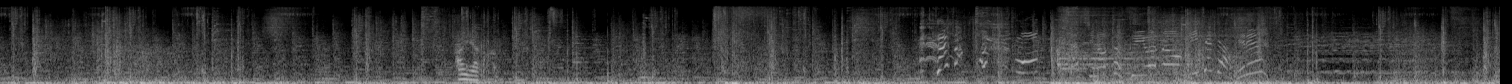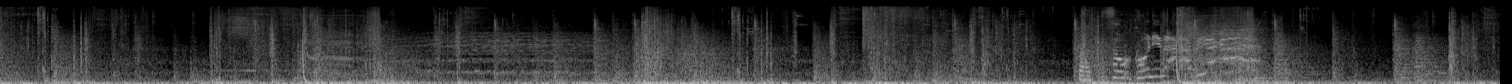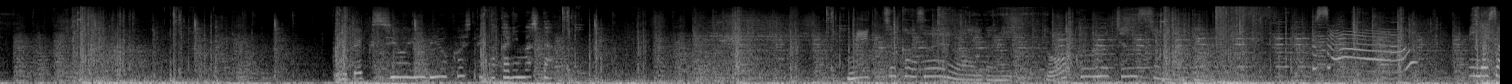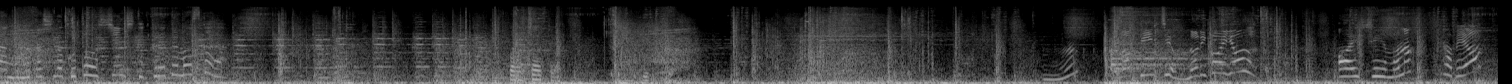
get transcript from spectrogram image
早くそこに並びやが私を呼び起こしてわかりました。3つ数える間に投稿のチャンスを与える。さあ皆さんが私のことを信じてくれてますから。技でうんしいもの食べよう。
